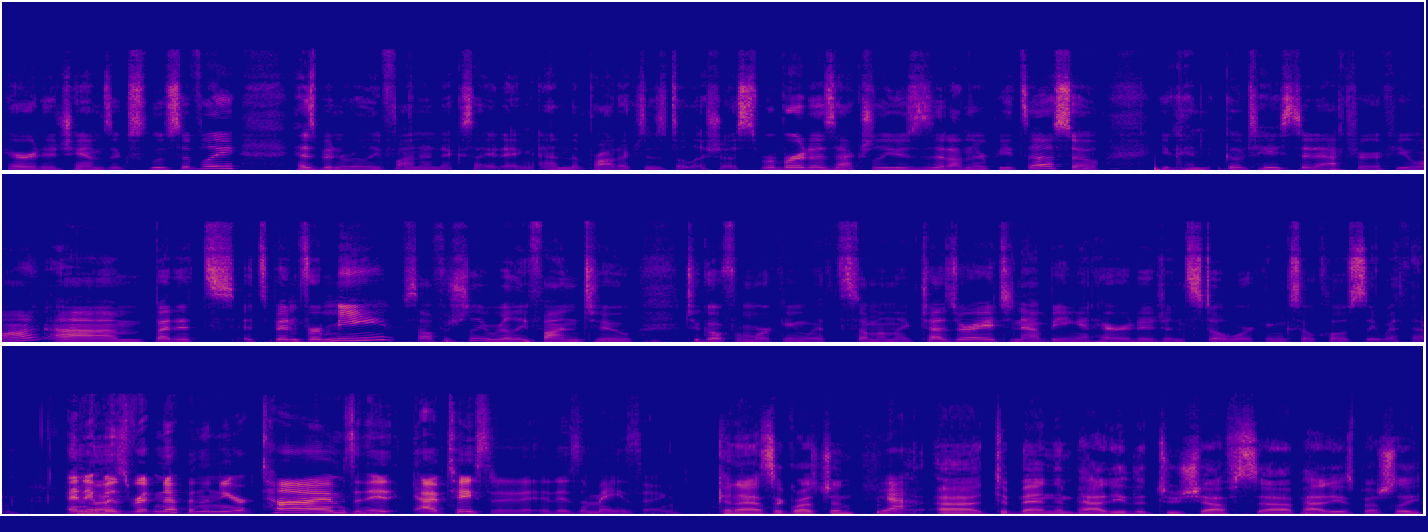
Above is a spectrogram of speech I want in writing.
heritage hams exclusively has been really fun and exciting. And the product is delicious. Roberta's actually uses it on their pizza, so you can go taste it after if you want. Um, but it's it's been for me, selfishly, really fun to to go from working with someone like Cesare to now being at Heritage and still working so closely with him. And Can it I- was written up in the New York Times, and it, I've tasted it. It is amazing. Can I ask a question? Yeah. Uh, to Ben and Patty, the two chefs, uh, Patty especially,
